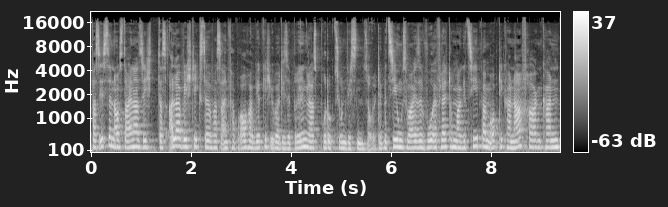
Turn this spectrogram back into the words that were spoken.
was ist denn aus deiner Sicht das Allerwichtigste, was ein Verbraucher wirklich über diese Brillenglasproduktion wissen sollte? Beziehungsweise, wo er vielleicht doch mal gezielt beim Optiker nachfragen kann,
